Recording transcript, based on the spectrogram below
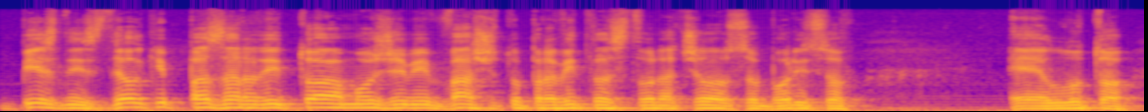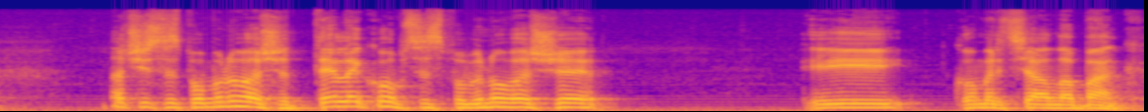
бизнис делки, па заради тоа можеби вашето правителство на чело со Борисов е луто. Значи се споменуваше Телеком, се споменуваше и Комерцијална банка.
